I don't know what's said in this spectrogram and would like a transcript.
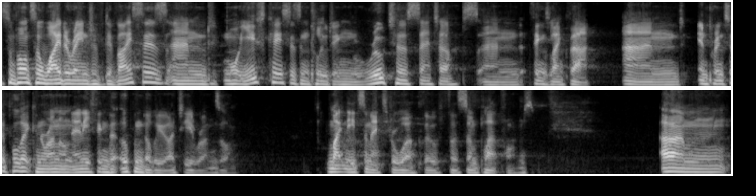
supports a wider range of devices and more use cases, including router setups and things like that. And in principle, it can run on anything that OpenWRT runs on. Might need some extra work, though, for some platforms. Um,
